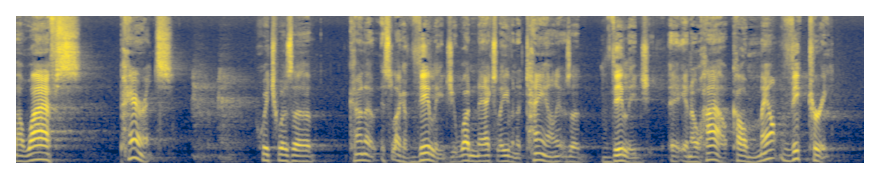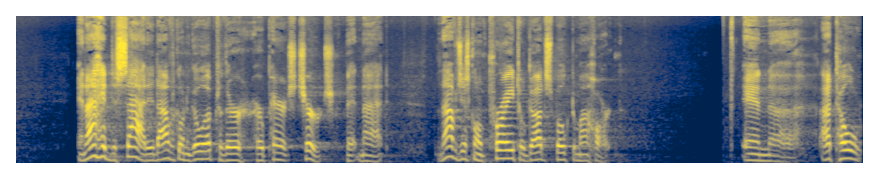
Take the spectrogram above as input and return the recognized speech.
my wife's parents, which was a kind of, it's like a village. It wasn't actually even a town, it was a village uh, in Ohio called Mount Victory. And I had decided I was going to go up to their, her parents' church that night, and I was just going to pray till God spoke to my heart. And uh, I told,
